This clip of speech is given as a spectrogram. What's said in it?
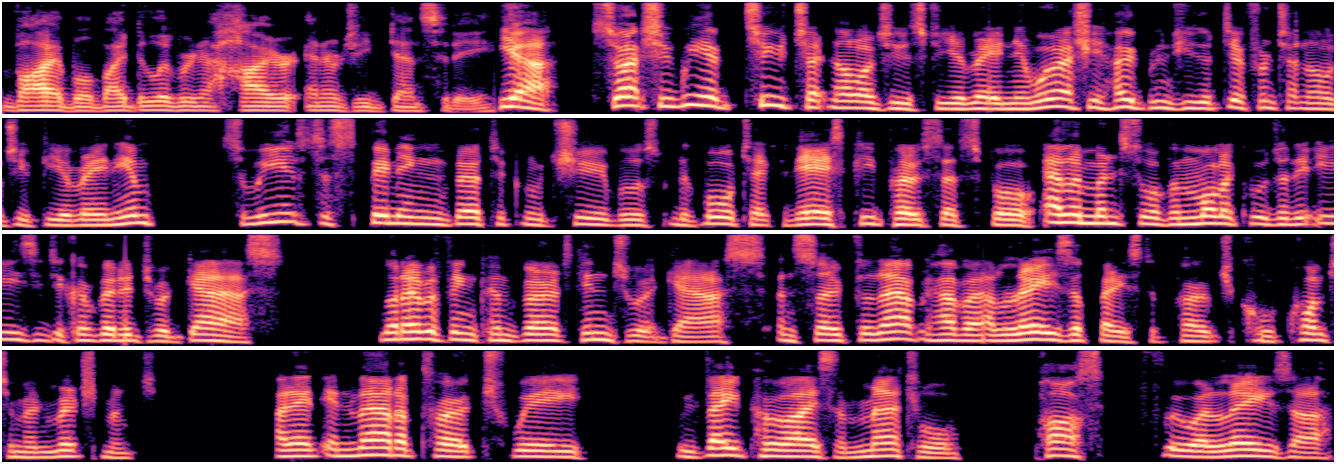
viable by delivering a higher energy density. Yeah. So actually, we have two technologies for uranium. We're actually hoping to use a different technology for uranium. So we use the spinning vertical tube, or the vortex, the ASP process for elements or the molecules that are easy to convert into a gas. Not everything converts into a gas. And so for that, we have a laser based approach called quantum enrichment. And in, in that approach, we we vaporize the metal, pass it through a laser,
